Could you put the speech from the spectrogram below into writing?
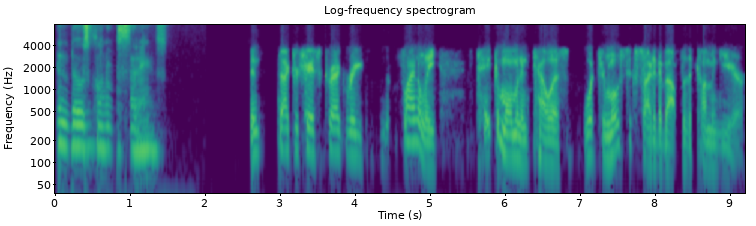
in those clinical settings? And Dr. Chase Gregory, finally, take a moment and tell us what you're most excited about for the coming year.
